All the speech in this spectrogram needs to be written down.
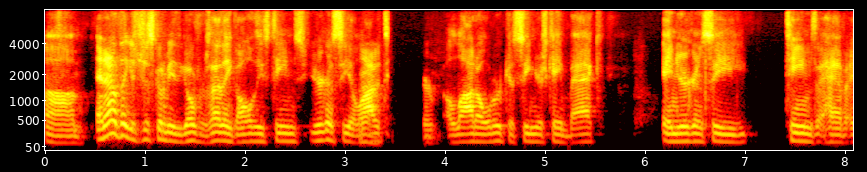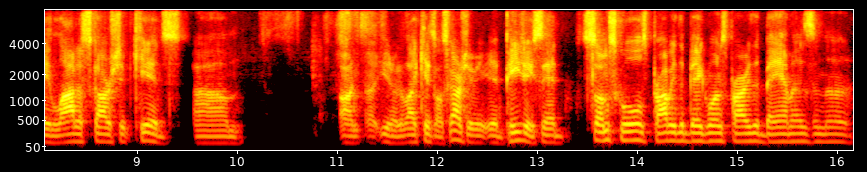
um, and I don't think it's just going to be the Gophers. I think all these teams, you're going to see a lot of teams a lot older because seniors came back, and you're going to see teams that have a lot of scholarship kids um, on, uh, you know, like kids on scholarship. And PJ said some schools, probably the big ones, probably the Bamas and the,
